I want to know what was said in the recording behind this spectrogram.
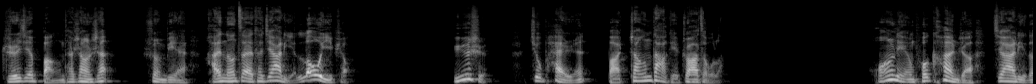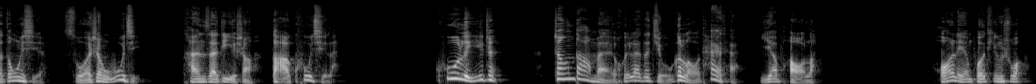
直接绑他上山，顺便还能在他家里捞一票。于是就派人把张大给抓走了。黄脸婆看着家里的东西所剩无几，瘫在地上大哭起来，哭了一阵。张大买回来的九个老太太也跑了。黄脸婆听说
